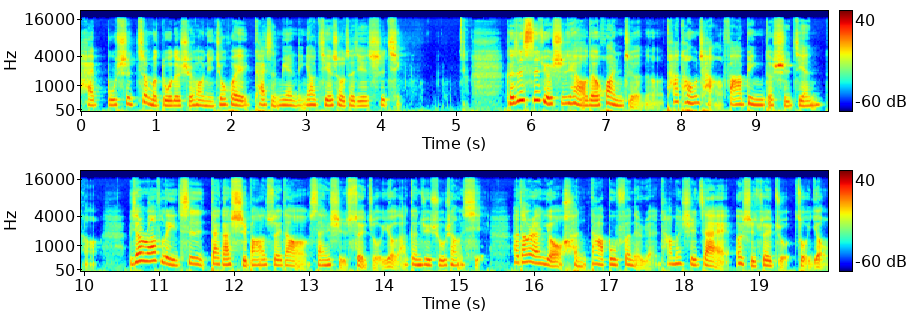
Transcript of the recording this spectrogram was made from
还不是这么多的时候，你就会开始面临要接受这件事情。可是思觉失调的患者呢，他通常发病的时间啊，比较 roughly 是大概十八岁到三十岁左右啦。根据书上写，他当然有很大部分的人，他们是在二十岁左左右，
